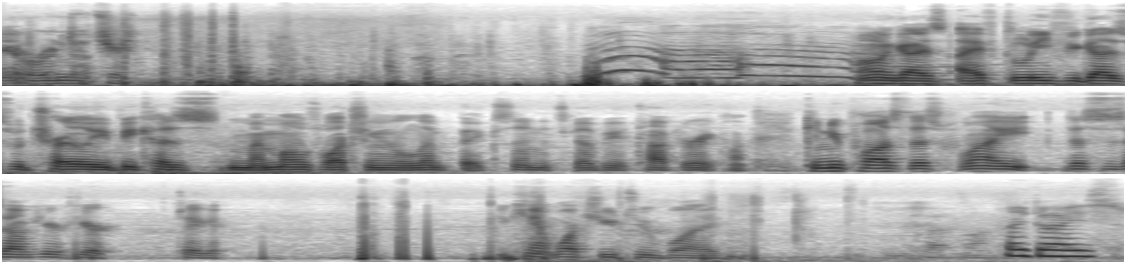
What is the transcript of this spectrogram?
I gotta run downstairs. Hold on, guys. I have to leave you guys with Charlie because my mom's watching the Olympics and it's gonna be a copyright claim. Can you pause this while this is out here? Here, take it. You can't watch YouTube while. Hi guys.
